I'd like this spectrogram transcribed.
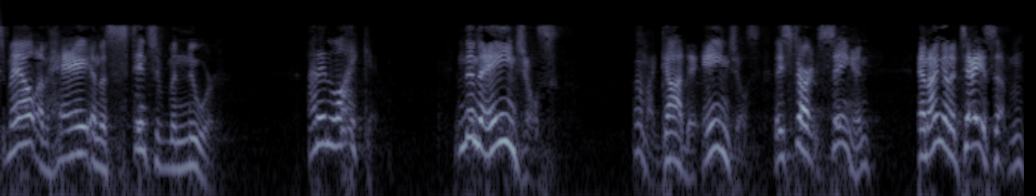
smell of hay and the stench of manure. I didn't like it. And then the angels. Oh my God, the angels. They start singing, and I'm going to tell you something.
